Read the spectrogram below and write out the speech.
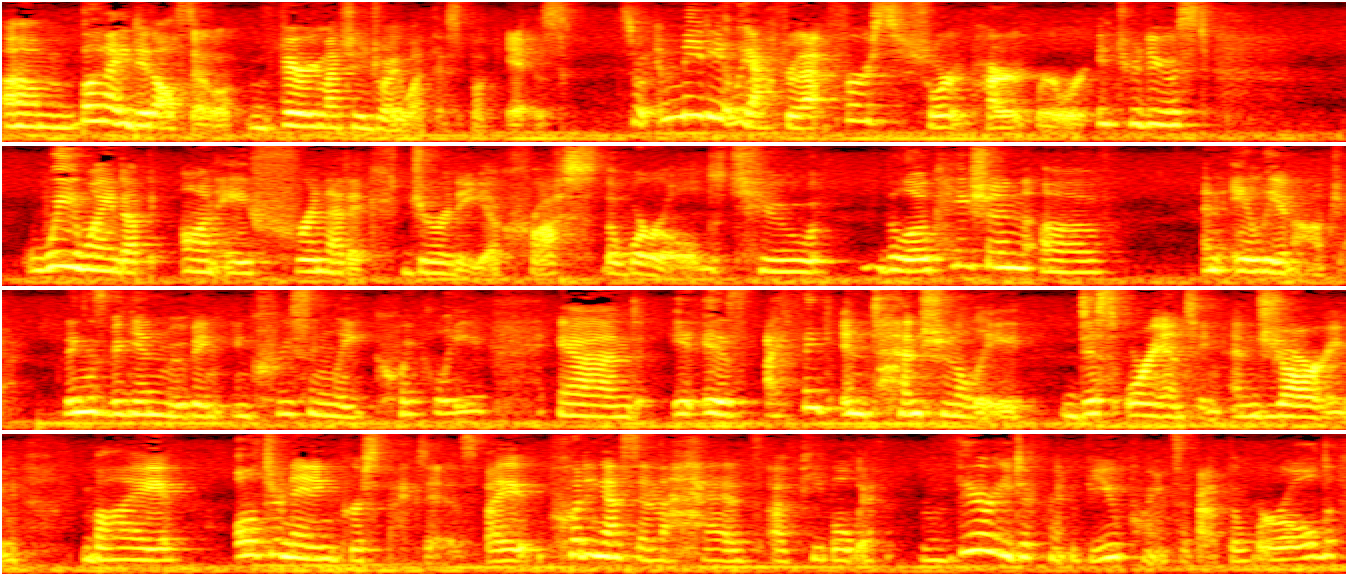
Um, but I did also very much enjoy what this book is. So immediately after that first short part where we're introduced, we wind up on a frenetic journey across the world to the location of an alien object. Things begin moving increasingly quickly, and it is, I think, intentionally disorienting and jarring by alternating perspectives, by putting us in the heads of people with very different viewpoints about the world,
